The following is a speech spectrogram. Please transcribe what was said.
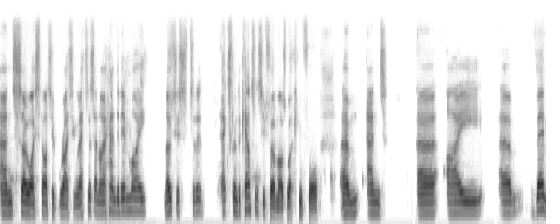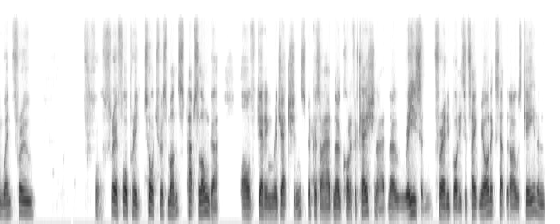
And so I started writing letters and I handed in my notice to the excellent accountancy firm I was working for. Um, and uh, I um, then went through three or four pretty torturous months, perhaps longer, of getting rejections because I had no qualification. I had no reason for anybody to take me on except that I was keen. And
